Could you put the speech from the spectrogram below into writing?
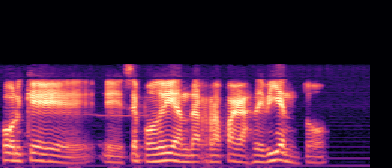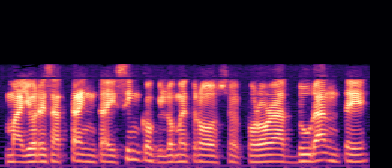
porque eh, se podrían dar ráfagas de viento mayores a 35 kilómetros por hora durante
